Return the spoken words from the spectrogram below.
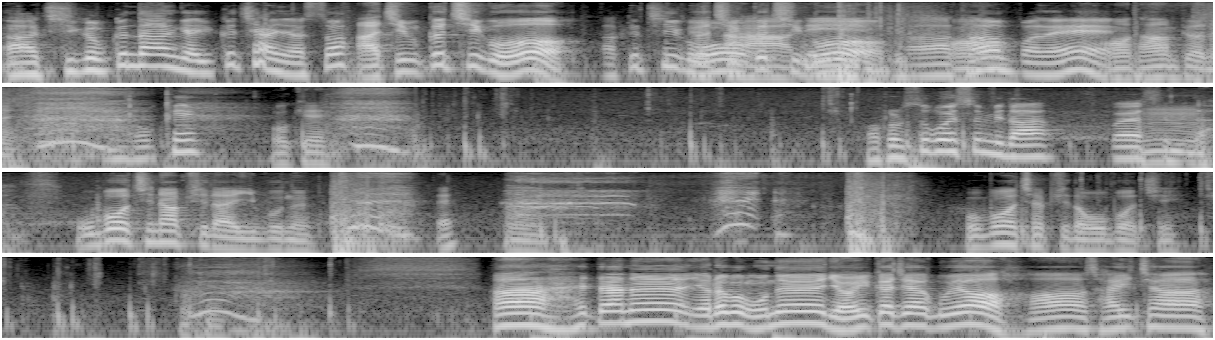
아 지금 끝나는 게 아니- 끝이 아니었어? 아 지금 끝이고 아 끝이고. 지금 아, 끝이고 네. 아 어. 다음번에. 어 다음 편에 오케이. 오케이 어, 그럼 수고했습니다. 수고하셨습니다. 오버워치나 합시다 이분은 네? 응. 오버워치 합시다 오버워치 오케이. 아 일단은 여러분 오늘 여기까지 하고요 아 4일차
